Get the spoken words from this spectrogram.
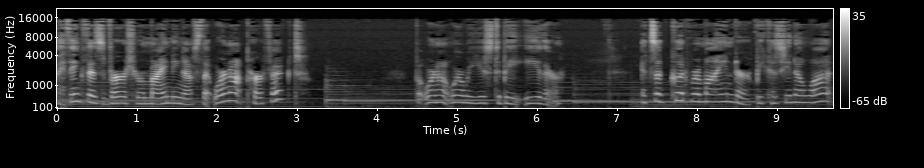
I think this verse reminding us that we're not perfect, but we're not where we used to be either. It's a good reminder because you know what?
